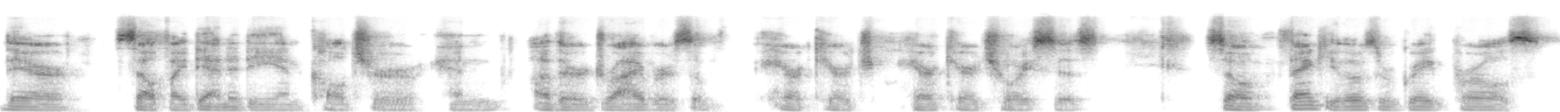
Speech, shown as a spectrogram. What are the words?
their self-identity and culture and other drivers of hair care hair care choices. So thank you. Those were great pearls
